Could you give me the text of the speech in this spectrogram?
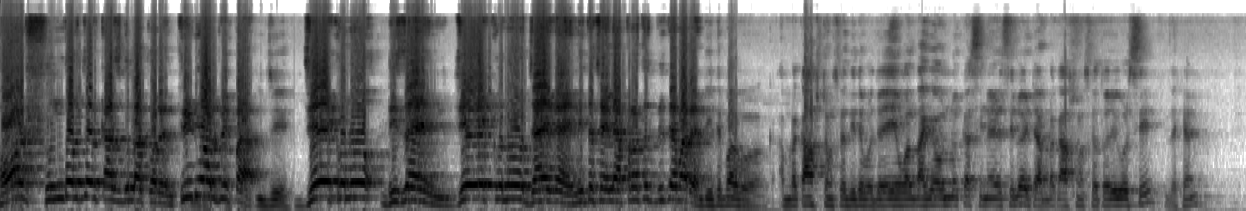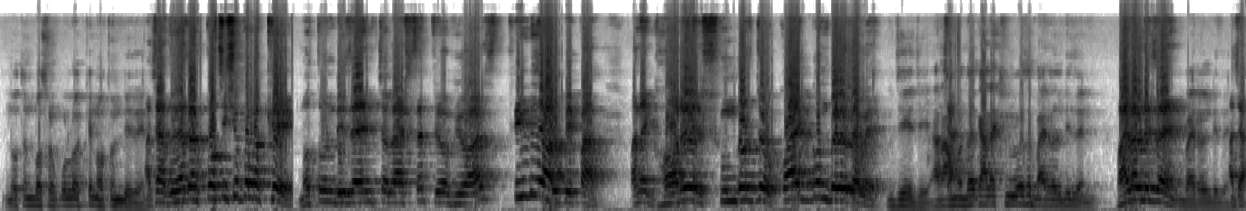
ঘর সৌন্দর্যের কাজগুলা করেন। থ্রি ডি অল পেপার জি। যে কোনো ডিজাইন যে কোনো জায়গায় নিতে চাইলে আপনারা তো দিতে পারেন। দিতে পারব। আমরা কাস্টমার্সকে দিতে পারব। এই ওয়ালটা আগে অন্য একটা সিনারি ছিল এটা আমরা কাস্টমার্সকে তৈরি করছি। দেখেন নতুন বছর উপলক্ষে নতুন ডিজাইন আচ্ছা দুই হাজার পঁচিশ উপলক্ষে নতুন ডিজাইন চলে আসছে প্রিয় ভিউয়ার্স থ্রি ডি অল পেপার মানে ঘরের সৌন্দর্য কয়েক গুণ বেড়ে যাবে। জি জি আর আচ্ছা। আমাদের কালেকশন রয়েছে viral design viral design viral design আচ্ছা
